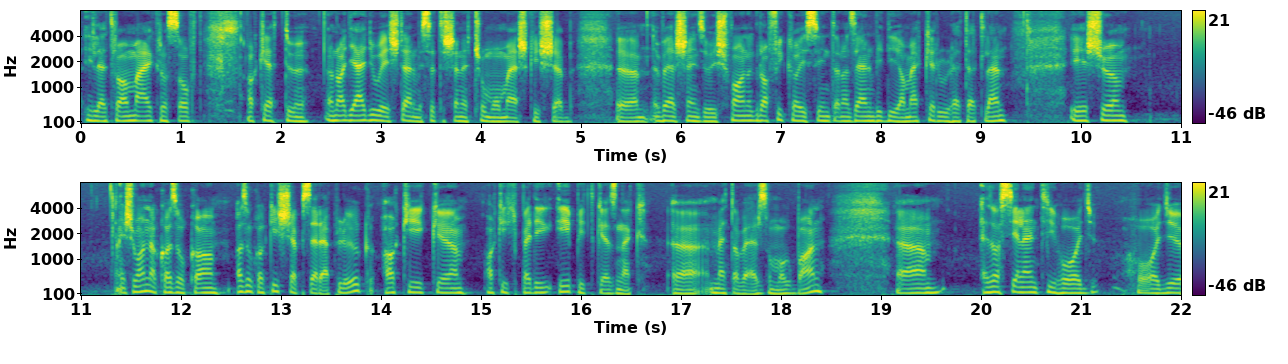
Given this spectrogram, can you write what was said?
illetve a Microsoft, a kettő a nagyágyú, és természetesen egy csomó más kisebb versenyző is van. Grafikai szinten az Nvidia megkerülhetetlen, és és vannak azok a, azok a kisebb szereplők, akik, akik pedig építkeznek metaverzumokban. Ez azt jelenti, hogy, hogy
